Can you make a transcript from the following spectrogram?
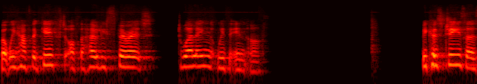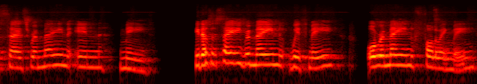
But we have the gift of the Holy Spirit dwelling within us. Because Jesus says, Remain in me. He doesn't say, Remain with me or remain following me.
